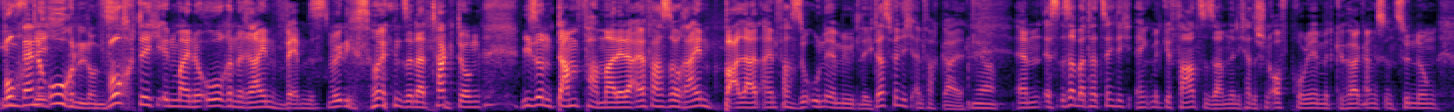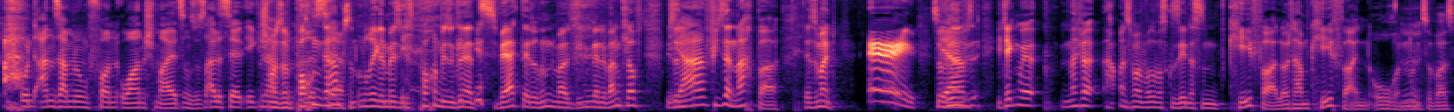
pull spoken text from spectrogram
wuchtig, deine Ohren lunzt. wuchtig in meine Ohren reinwämst. Wirklich so in so einer Taktung, wie so ein Dampfhammer, der da einfach so reinballert, einfach so unermüdlich. Das finde ich einfach geil. Ja. Ähm, es ist aber tatsächlich, hängt mit Gefahr zusammen, denn ich hatte schon oft Probleme mit Gehörgangsentzündung und Ansammlung von Ohrenschmalz und so. Ist alles sehr ekelhaft. Schon mal so ein Pochen gehabt, so ein unregelmäßiges Pochen, wie so ein kleiner Zwerg, der drin mal gegen deine Wand klopft, wie so ein Ja. fieser Nachbar, der so meint, ey! So Ja. wie, ich denke mir, manchmal hat man mal sowas gesehen, dass ein Käfer, Leute haben Käfer in den Ohren Mhm. und sowas,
